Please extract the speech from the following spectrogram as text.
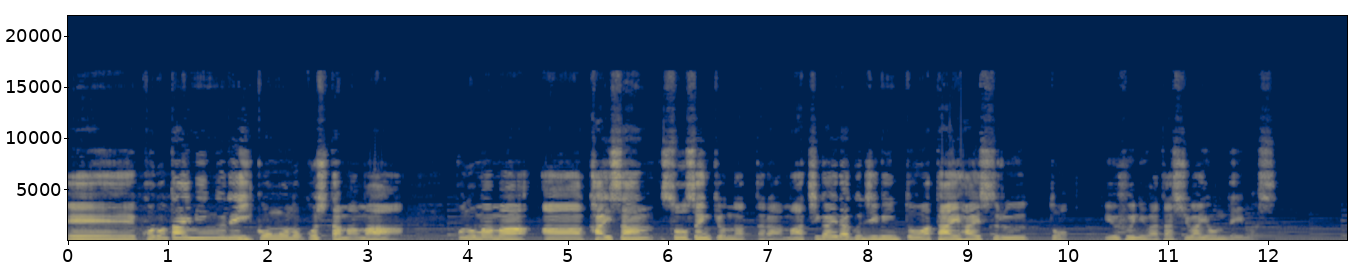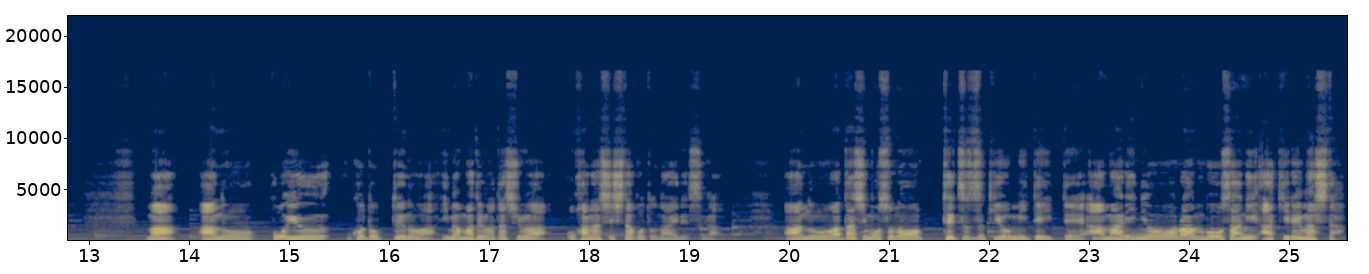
えー、このタイミングで遺恨を残したまま、このままあ解散総選挙になったら間違いなく自民党は大敗するというふうに私は読んでいます。まあ、あの、こういうことっていうのは今まで私はお話ししたことないですが、あの、私もその手続きを見ていて、あまりの乱暴さに呆れました。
